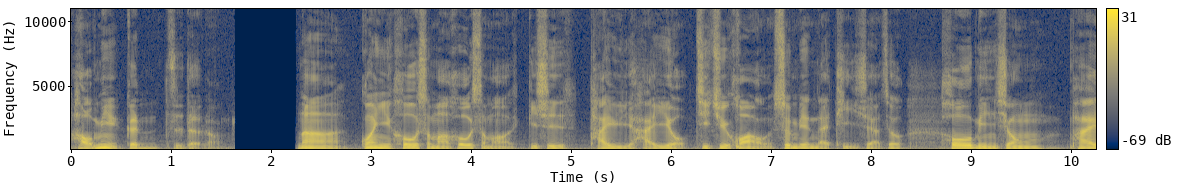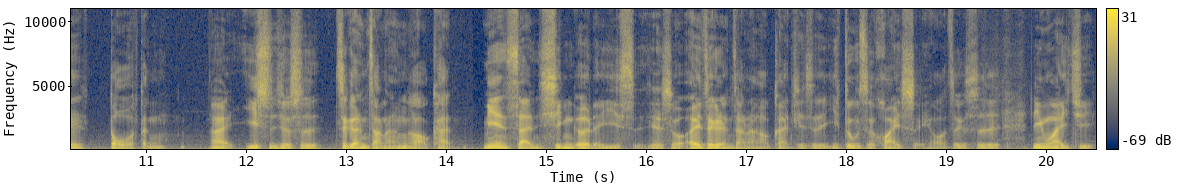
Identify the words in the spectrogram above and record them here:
好命更值得了。那关于好什么好什么，其实台语还有几句话，我顺便来提一下，就好面相拍斗灯，那意思就是这个人长得很好看。面善心恶的意思，就是说，哎，这个人长得好看，其实一肚子坏水哦。这个是另外一句，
